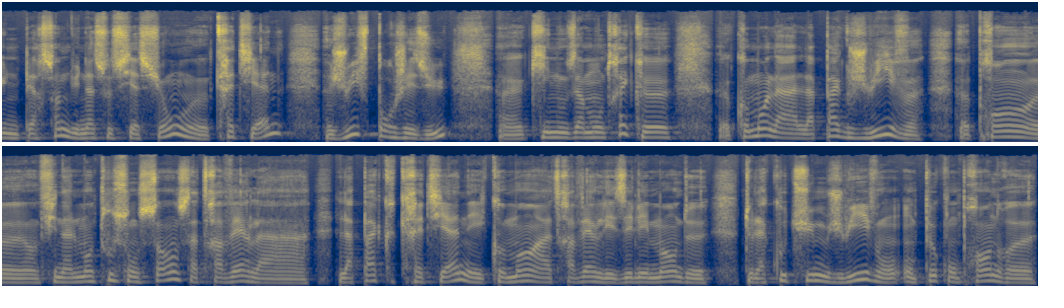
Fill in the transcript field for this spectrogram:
une personne d'une association chrétienne juive pour Jésus, euh, qui nous a montré que euh, comment la, Pâque juive euh, prend finalement tout son sens à travers la, Pâque chrétienne et comment à travers les éléments de, de la coutume juive, on, peut comprendre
